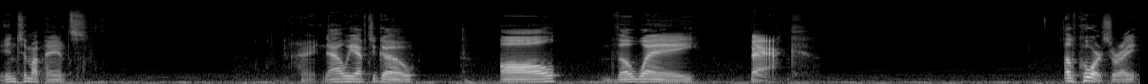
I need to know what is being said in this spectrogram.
Into my pants. Alright, now we have to go all the way back. Of course, right?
